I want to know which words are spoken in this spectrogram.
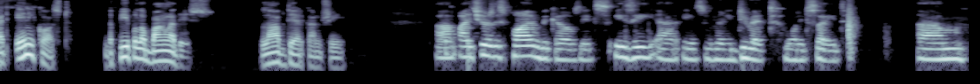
At any cost, the people of Bangladesh love their country. Um, I chose this poem because it's easy and it's very direct what it said. Um,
